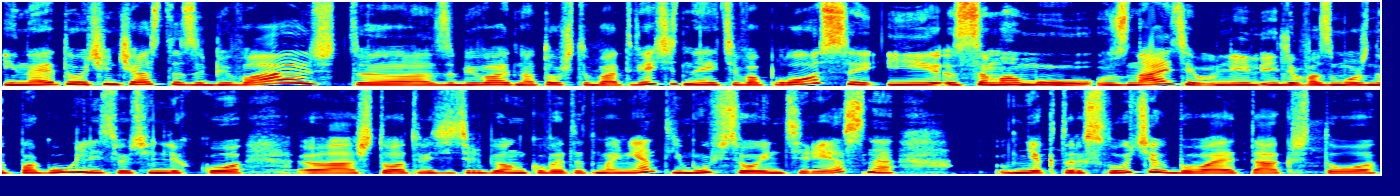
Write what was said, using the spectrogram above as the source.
И на это очень часто забивают, забивают на то, чтобы ответить на эти вопросы и самому узнать или, или возможно, погуглить очень легко, а, что ответить ребенку в этот момент. Ему все интересно, в некоторых случаях бывает так, что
